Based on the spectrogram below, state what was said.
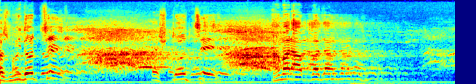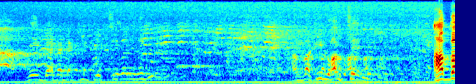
অসুবিধা হচ্ছে? কষ্ট হচ্ছে। আমার আব্বা জান আব্বা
